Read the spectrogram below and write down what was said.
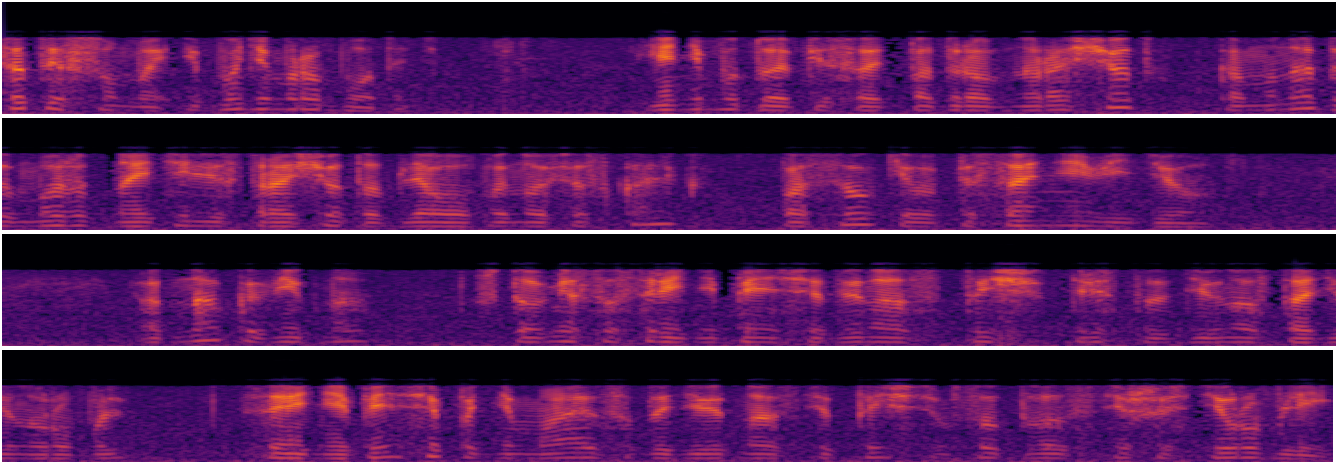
С этой суммой и будем работать. Я не буду описывать подробно расчет, кому надо может найти лист расчета для OpenOffice Calc по ссылке в описании видео. Однако видно, что вместо средней пенсии 12 391 рубль, средняя пенсия поднимается до 19 726 рублей,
